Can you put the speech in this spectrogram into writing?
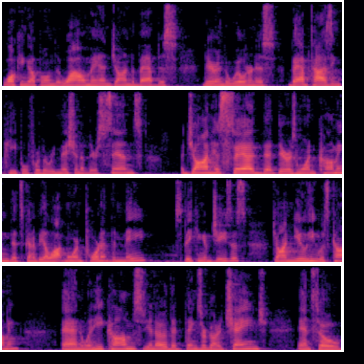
walking up on the wild man, John the Baptist, there in the wilderness, baptizing people for the remission of their sins. John has said that there is one coming that's going to be a lot more important than me, speaking of Jesus. John knew he was coming. And when he comes, you know, that things are going to change. And so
